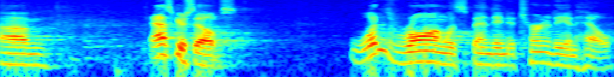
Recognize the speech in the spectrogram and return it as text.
Um, ask yourselves what is wrong with spending eternity in hell?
